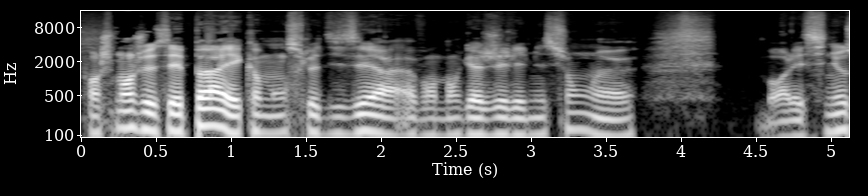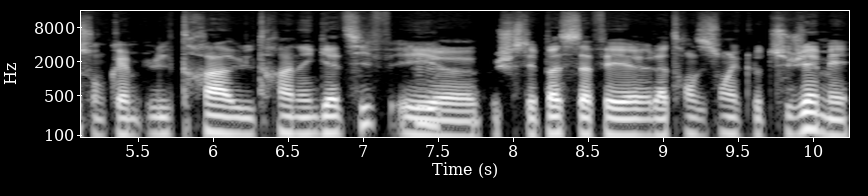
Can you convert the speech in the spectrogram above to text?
Franchement, je sais pas. Et comme on se le disait avant d'engager l'émission, euh, bon, les signaux sont quand même ultra, ultra négatifs. Et mm. euh, je sais pas si ça fait la transition avec l'autre sujet, mais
